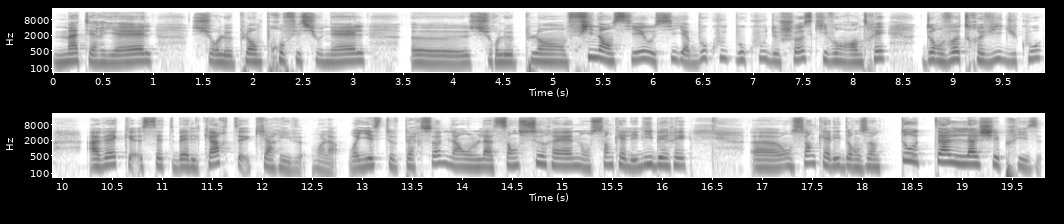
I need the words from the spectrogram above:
matériel, sur le plan professionnel, euh, sur le plan financier aussi. Il y a beaucoup, beaucoup de choses qui vont rentrer dans votre vie, du coup, avec cette belle carte qui arrive. Voilà. Voyez, cette personne, là, on la sent sereine, on sent qu'elle est libérée, euh, on sent qu'elle est dans un total lâcher-prise.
